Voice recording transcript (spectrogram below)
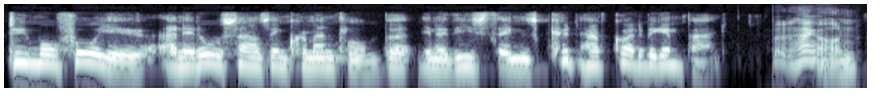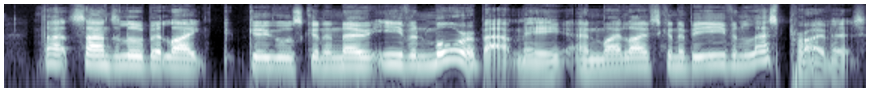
do more for you. And it all sounds incremental, but you know these things could have quite a big impact. But hang on, that sounds a little bit like Google's going to know even more about me and my life's going to be even less private.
